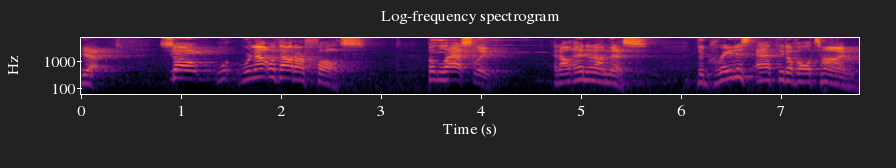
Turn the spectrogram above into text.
Yeah. So we're- we're not without our faults. But lastly, and I'll end it on this the greatest athlete of all time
